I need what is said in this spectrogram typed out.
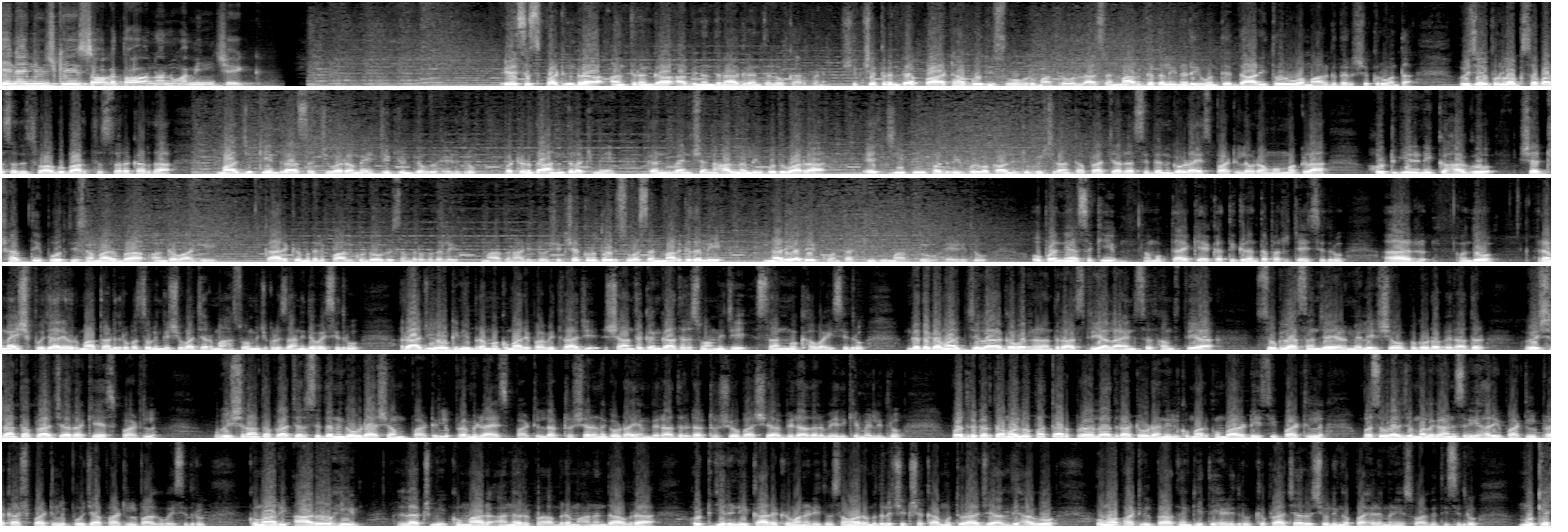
N I ನ್ಯೂಸ್ಗೆ ಸ್ವಾಗತ, ನಾನು ಅಮಿನ್ ಶೇಖ್. ಎಸ್ ಎಸ್ ಪಾಟೀಲ್ರ ಅಂತರಂಗ ಅಭಿನಂದನಾ ಗ್ರಂಥ ಲೋಕಾರ್ಪಣೆ. ಶಿಕ್ಷಕರಂದ್ರೆ ಪಾಠ ಬೋಧಿಸುವವರು ಮಾತ್ರವಲ್ಲ, ಸನ್ಮಾರ್ಗದಲ್ಲಿ ನಡೆಯುವಂತೆ ದಾರಿ ತೋರುವ ಮಾರ್ಗದರ್ಶಕರು ಅಂತ. ವಿಜಯಪುರ ಲೋಕಸಭಾ ಸದಸ್ಯರು ಹಾಗೂ ಭಾರತ ಸರ್ಕಾರದ ಮಾಜಿ ಕೇಂದ್ರ ಸಚಿವ ರಮೇಶ್ ಜಿಗಜಿಣಗಿ ಅವರು ಹೇಳಿದರು. ಪಟ್ಟಣದ ಅನಂತಲಕ್ಷ್ಮಿ ಕನ್ವೆನ್ಷನ್ ಹಾಲ್ನಲ್ಲಿ ಬುಧವಾರ ಎಚ್ಜಿಪಿ ಪದವಿ ಪೂರ್ವ ಕಾಲೇಜು ವಿಶ್ರಾಂತ ಪ್ರಾಚಾರ್ಯ ಸಿದ್ದನಗೌಡ, ಎಸ್ ಪಾಟೀಲ್ ಅವರ ಮೊಮ್ಮಕ್ಕಳ ಹುಟ್ಟುಗಿರಣಿಕ್ ಹಾಗೂ ಷಡ್ಶಾಬ್ದಿ ಪೂರ್ತಿ ಸಮಾರಂಭ ಅಂಗವಾಗಿ ಕಾರ್ಯಕ್ರಮದಲ್ಲಿ ಪಾಲ್ಗೊಂಡು ಅವರು ಸಂದರ್ಭದಲ್ಲಿ ಮಾತನಾಡಿದರು. ಶಿಕ್ಷಕರು ತೋರಿಸುವ ಸನ್ಮಾರ್ಗದಲ್ಲಿ ನಡೆಯಬೇಕು ಅಂತ ಕಿವಿ ಮಾತು ಹೇಳಿದರು. ಉಪನ್ಯಾಸಕಿ ಮುಕ್ತಾಯಕ್ಕೆ ಕತಿ ಗ್ರಂಥ ಪರಿಚಯಿಸಿದರು. ಒಂದು ರಮೇಶ್ ಪೂಜಾರಿ ಅವರು ಮಾತನಾಡಿದರು. ಬಸವಲಿಂಗ ಶಿವಾಚಾರ್ಯ ಮಹಾಸ್ವಾಮೀಜಿಗಳು ಸಾನ್ನಿಧ್ಯ ವಹಿಸಿದರು. ರಾಜು ಯೋಗಿನಿ ಬ್ರಹ್ಮಕುಮಾರಿ ಪವಿತ್ರಾಜಿ, ಶಾಂತ ಗಂಗಾಧರ ಸ್ವಾಮೀಜಿ ಸನ್ಮುಖ ವಹಿಸಿದರು. ಗದಗ ಮಾಜಿಲಾ ಗವರ್ನರ್ ಅಂತಾರಾಷ್ಟ್ರೀಯ ಲಯನ್ಸ್ ಸಂಸ್ಥೆಯ ಸುಗ್ಲಾ ಸಂಜಯ್ ಎಳ್ಮೇಲಿ, ಶಿವಪ್ಪಗೌಡ ಬಿರಾದರ್, ವಿಶ್ರಾಂತ ಪ್ರಾಚಾರ್ಯ ಕೆಎಸ್ ಪಾಟೀಲ್, ವಿಶ್ರಾಂತ ಪ್ರಾಚಾರ್ಯ Siddanagouda, ಶಂ Patil, Pramila S Patil, doctor Sharanagouda, M Biradar, doctor Shobha Shah Biradar ವೇದಿಕೆ ಮೇಲಿದ್ರು. ಪತ್ರಕರ್ತ ಮಲ್ಲು ಪತ್ತಾರ್, ಪ್ರಹ್ಲಾದ್ ರಾಠೋಡ್, ಅನಿಲ್ ಕುಮಾರ್ ಕುಂಬಾರ್ ಡಿಸಿ ಪಾಟೀಲ್, ಬಸವರಾಜ ಮಲಘಾಣ್, ಶ್ರೀಹರಿ ಪಾಟೀಲ್, ಪ್ರಕಾಶ್ ಪಾಟೀಲ್, ಪೂಜಾ ಪಾಟೀಲ್ ಭಾಗವಹಿಸಿದರು. ಕುಮಾರಿ ಆರೋಹಿ, ಲಕ್ಷ್ಮೀ ಕುಮಾರ್, ಅನರ್ಪ, ಬ್ರಹ್ಮಾನಂದ ಅವರ ಹುಟ್ಟುಗಿರಣಿ ಕಾರ್ಯಕ್ರಮ ನಡೆಯಿತು. ಸಮಾರಂಭದಲ್ಲಿ ಶಿಕ್ಷಕ ಮುತ್ತುರಾಜ ಅಲ್ದಿ ಹಾಗೂ ಉಮಾ ಪಾಟೀಲ್ ಪ್ರಾರ್ಥನಾ ಗೀತೆ ಹೇಳಿದರು. ಪ್ರಾಚಾರ್ಯ ಶಿವಲಿಂಗಪ್ಪ ಹೆಳೆಮನಿ ಸ್ವಾಗತಿಸಿದರು. ಮುಖ್ಯ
